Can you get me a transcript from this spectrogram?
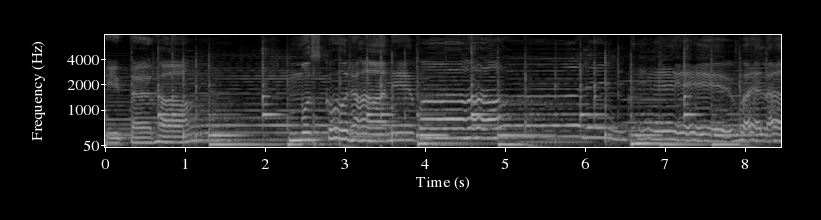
की तरह मुस्कुराने वाले थे भला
